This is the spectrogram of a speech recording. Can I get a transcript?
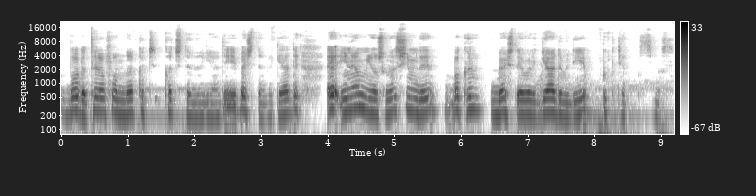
Bu arada telefonda kaç kaç devre geldi? 5 devre geldi. E inanmıyorsanız şimdi bakın 5 devre geldi mi diye bakacaksınız.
